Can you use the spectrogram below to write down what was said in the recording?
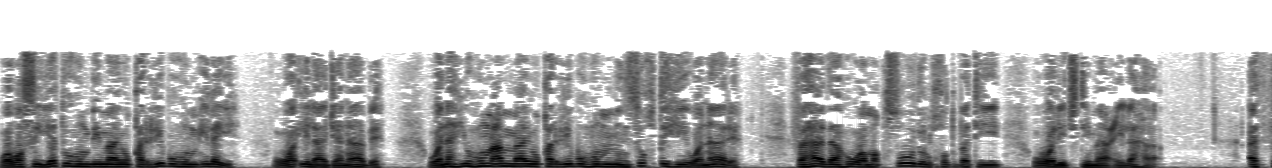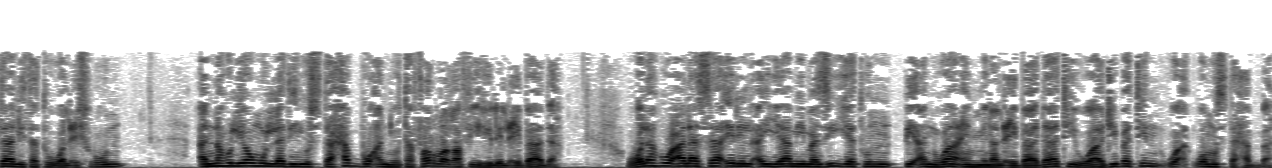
ووصيتهم بما يقربهم إليه وإلى جنابه ونهيهم عما يقربهم من سخطه وناره فهذا هو مقصود الخطبة والاجتماع لها. الثالثة والعشرون أنه اليوم الذي يستحب أن يتفرغ فيه للعبادة وله على سائر الأيام مزية بأنواع من العبادات واجبة ومستحبة.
